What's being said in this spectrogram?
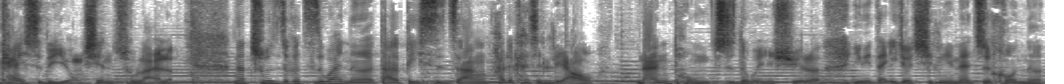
开始的涌现出来了。那除此这个之外呢，到了第四章，他就开始聊男同志的文学了。因为在一九七零年代之后呢，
